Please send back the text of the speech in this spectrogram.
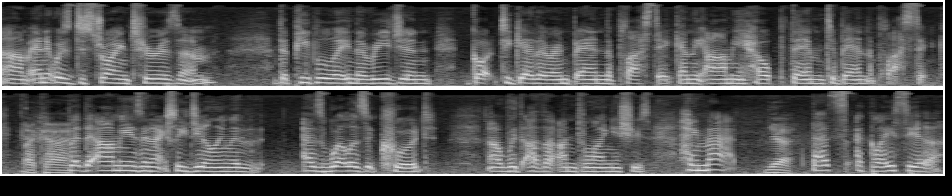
um, and it was destroying tourism. The people in the region got together and banned the plastic, and the army helped them to ban the plastic. Okay. But the army isn't actually dealing with as well as it could uh, with other underlying issues. Hey, Matt. Yeah. That's a glacier.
